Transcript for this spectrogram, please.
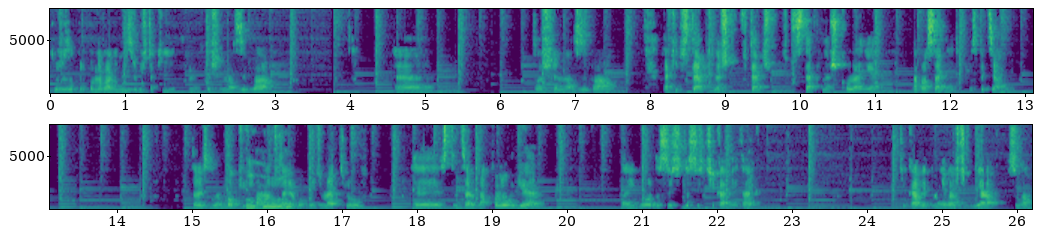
którzy zaproponowali mi zrobić taki, hmm, to się nazywa to się nazywa takie wstępne, wstępne szkolenie na basenie, takim specjalnym. To jest głęboki, -hmm. ponad 4 albo 5 metrów. y, z tym całym akwalungiem. No i było dosyć, dosyć ciekawie, tak? Ciekawie, ponieważ ja, słucham?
